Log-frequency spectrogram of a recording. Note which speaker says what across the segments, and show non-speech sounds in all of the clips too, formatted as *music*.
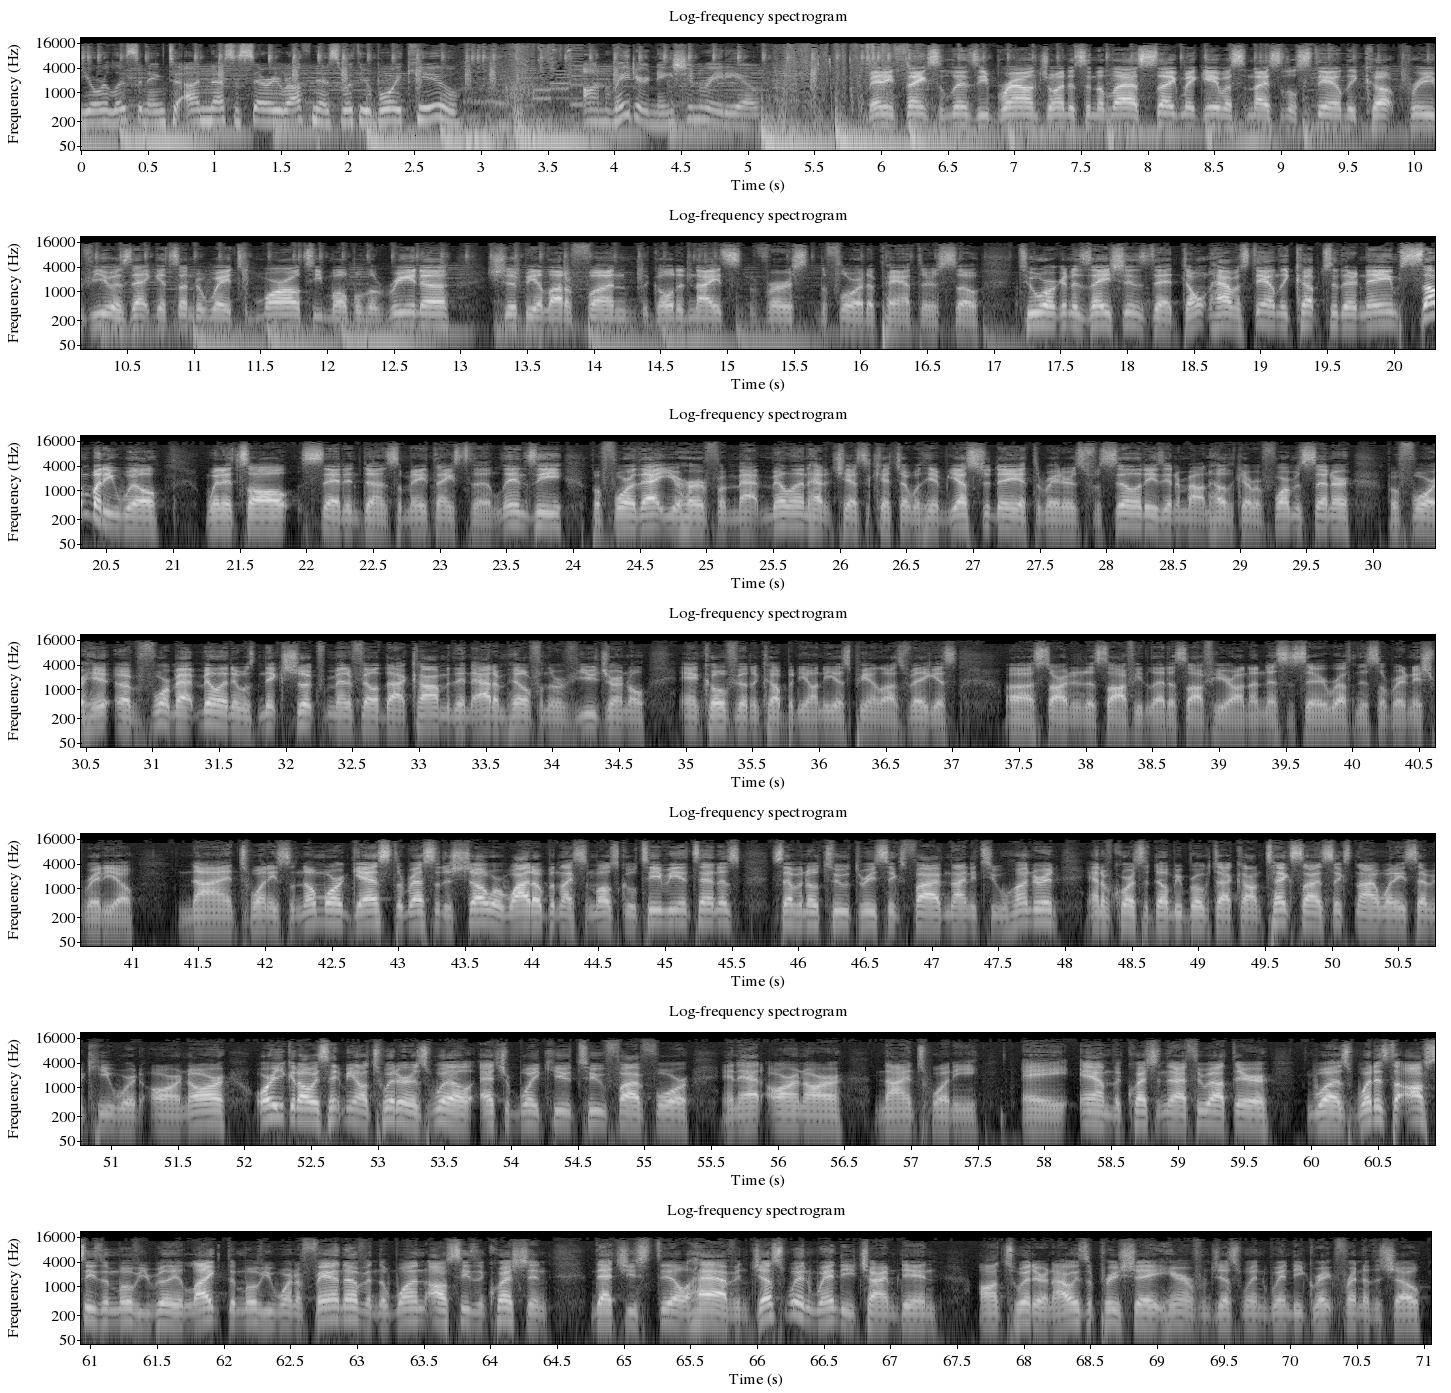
Speaker 1: You're listening to Unnecessary Roughness with your boy Q on Raider Nation Radio.
Speaker 2: Many thanks to Lindsey Brown. Joined us in the last segment, gave us a nice little Stanley Cup preview as that gets underway tomorrow. T Mobile Arena should be a lot of fun. The Golden Knights versus the Florida Panthers. So, two organizations that don't have a Stanley Cup to their name. Somebody will when it's all said and done. So many thanks to Lindsey. Before that, you heard from Matt Millen. Had a chance to catch up with him yesterday at the Raiders facilities, Intermountain Healthcare Performance Center. Before uh, before Matt Millen, it was Nick Shook from NFL.com, and then Adam Hill from the Review Journal and Cofield and Company on ESPN Las Vegas uh, started us off. He led us off here on Unnecessary Roughness of Raider Nation Radio. 920. So no more guests. The rest of the show, we're wide open like some old school TV antennas. 702-365-9200. And, of course, the don'tbebroke.com text line 69187 keyword R&R. Or you can always hit me on Twitter as well, at your boy Q254 and at R&R 920 AM. The question that I threw out there was what is the offseason move you really like, the move you weren't a fan of, and the one offseason question that you still have. And just Win Wendy chimed in on Twitter, and I always appreciate hearing from Just Win Wendy, great friend of the show.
